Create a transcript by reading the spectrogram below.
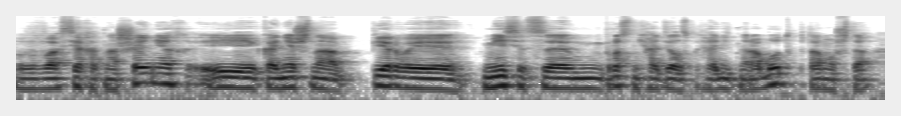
во всех отношениях. И, конечно, первые месяцы просто не хотелось приходить на работу, потому что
